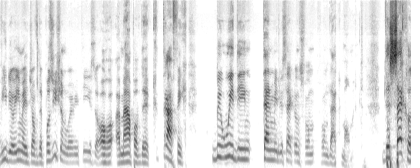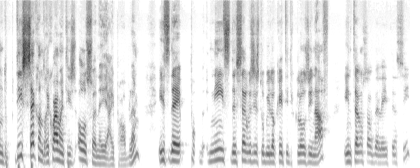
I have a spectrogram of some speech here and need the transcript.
video image of the position where it is or a map of the traffic within 10 milliseconds from, from that moment. The second, this second requirement is also an AI problem. It's the needs the services to be located close enough in terms of the latency.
